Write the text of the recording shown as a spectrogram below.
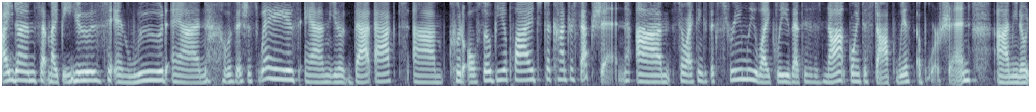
items that might be used in lewd and lascivious ways, and you know that act um, could also be applied to contraception. Um, so I think it's extremely likely that this is not going to stop with abortion. Um, you know,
